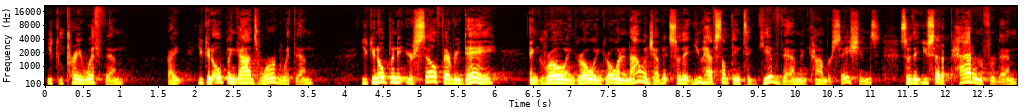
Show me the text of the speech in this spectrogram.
You can pray with them, right? You can open God's word with them. You can open it yourself every day and grow and grow and grow in a knowledge of it so that you have something to give them in conversations, so that you set a pattern for them,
